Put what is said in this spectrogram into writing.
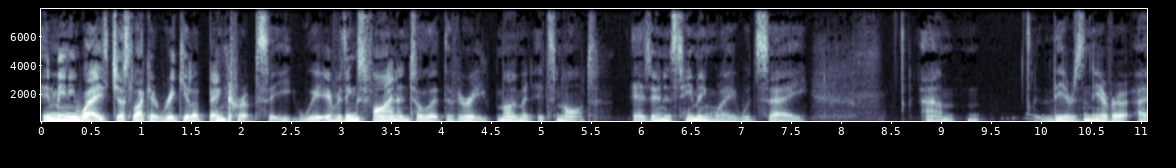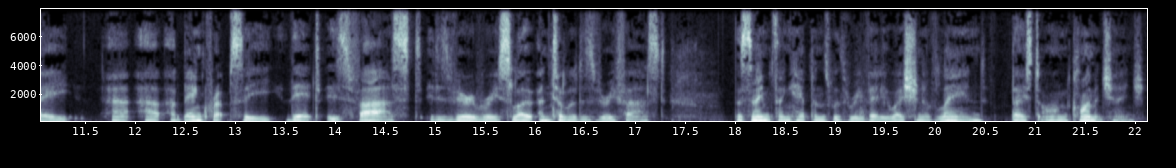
in many ways, just like a regular bankruptcy, where everything's fine until at the very moment it's not, as Ernest Hemingway would say, um, there is never a, a, a bankruptcy that is fast. It is very, very slow until it is very fast. The same thing happens with revaluation of land based on climate change.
